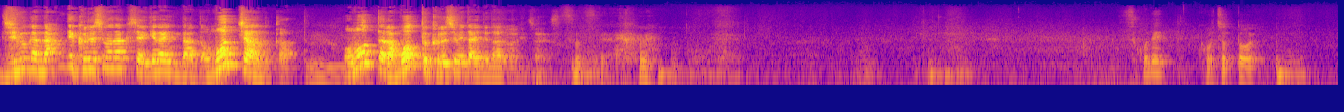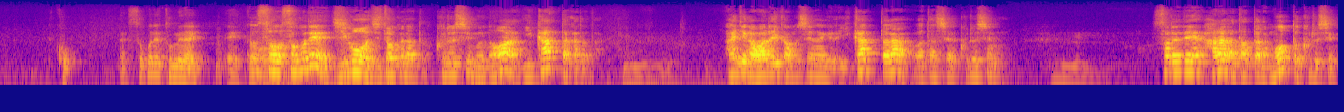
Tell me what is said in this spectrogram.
自分がなんで苦しまなくちゃいけないんだと思っちゃうのか。って思ったらもっと苦しめたいってなるわけじゃないですか。そうですね。そこでこうちょっとこそこで止めない。えっ、と。そうそこで自業自得だと。苦しむのは怒ったからだ相手が悪いかもしれないけど怒ったら私は苦しむ。それで腹が立ったらもっと苦しむ。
